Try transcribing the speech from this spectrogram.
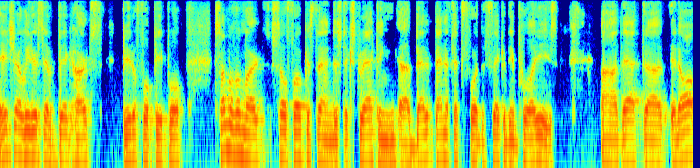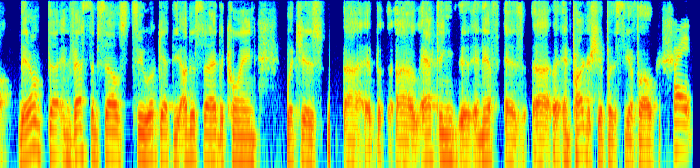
HR leaders have big hearts, beautiful people. Some of them are so focused on just extracting uh, benefits for the sake of the employees uh, that uh, it all they don't uh, invest themselves to look at the other side of the coin, which is uh, uh, acting in if as uh, in partnership with the CFO, right?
